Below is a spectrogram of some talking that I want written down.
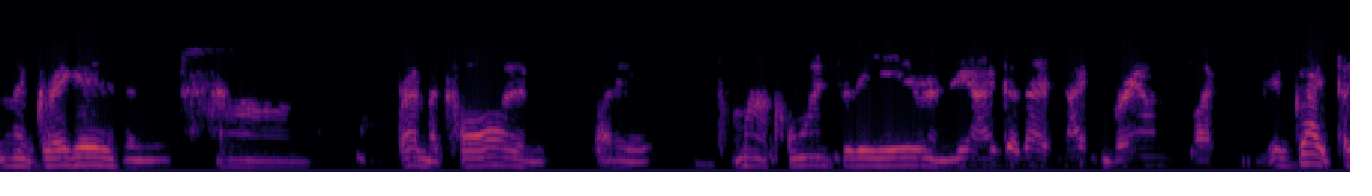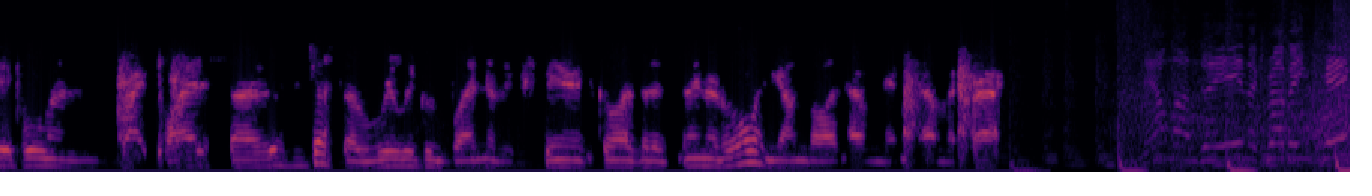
McGregor's and um, Brad Mackay and bloody Mark Hines for the year, and yeah, I got those Nathan Brown, like great people and great players. So it was just a really good blend of experienced guys that had seen it all and young guys having their, having a crack. Now Mundine, a grabbing kick,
